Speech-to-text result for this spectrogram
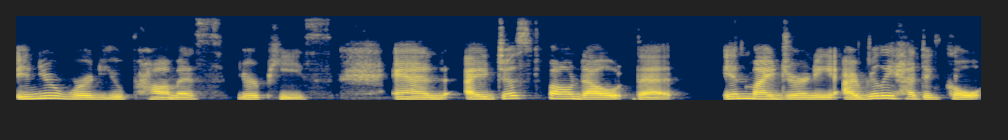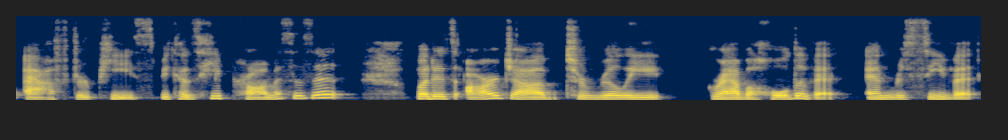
in your word, you promise your peace. And I just found out that in my journey, I really had to go after peace because He promises it, but it's our job to really grab a hold of it and receive it.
